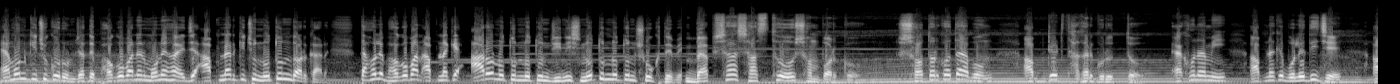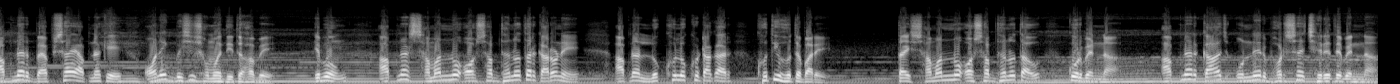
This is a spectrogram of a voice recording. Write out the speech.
এমন কিছু করুন যাতে ভগবানের মনে হয় যে আপনার কিছু নতুন দরকার। তাহলে ভগবান আপনাকে আরও নতুন নতুন জিনিস, নতুন নতুন সুখ দেবে। ব্যবসা, স্বাস্থ্য ও সম্পর্ক। সতর্কতা এবং আপডেট থাকার গুরুত্ব। এখন আমি আপনাকে বলে দিই যে আপনার ব্যবসায় আপনাকে অনেক বেশি সময় দিতে হবে এবং আপনার সামান্য অসাবধানতার কারণে আপনার লক্ষ লক্ষ টাকার ক্ষতি হতে পারে। তাই সামান্য অসাবধানতাও করবেন না। আপনার কাজ অন্যের ভরসায় ছেড়ে দেবেন না।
